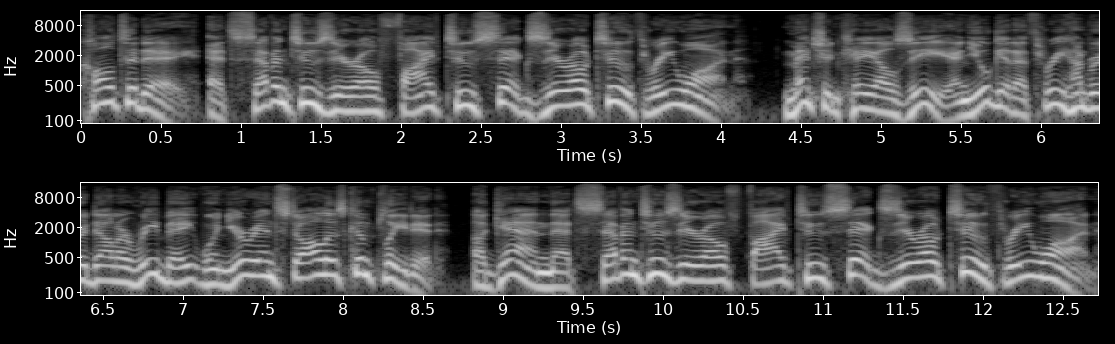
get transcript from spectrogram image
Call today at 720 526 0231. Mention KLZ and you'll get a $300 rebate when your install is completed. Again, that's 720 526 0231.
